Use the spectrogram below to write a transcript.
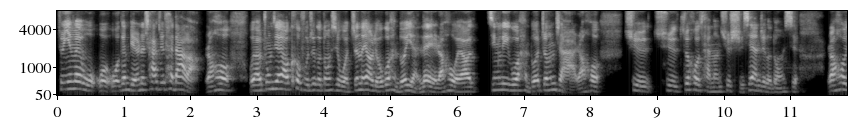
就因为我我我跟别人的差距太大了，然后我要中间要克服这个东西，我真的要流过很多眼泪，然后我要经历过很多挣扎，然后去去最后才能去实现这个东西，然后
